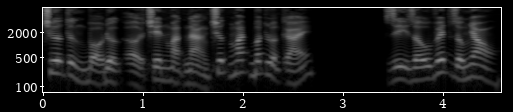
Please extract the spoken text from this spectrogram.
chưa từng bỏ được ở trên mặt nàng trước mắt bất luận cái. Gì dấu vết giống nhau.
